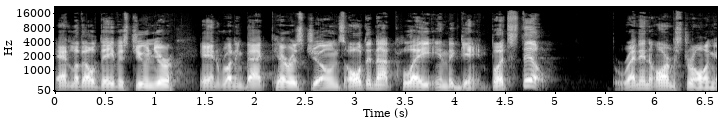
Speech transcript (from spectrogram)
and Lavel Davis Jr., and running back Perris Jones all did not play in the game. But still, Brennan Armstrong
